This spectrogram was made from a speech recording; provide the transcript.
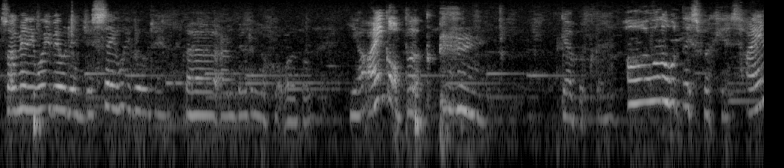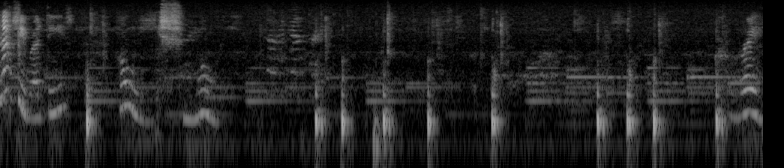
So, Millie, what are you building? Just say what you're building. Uh, I'm building a hot air balloon. Yeah, I ain't got a book. Get a book then. oh, I wonder what this book is. I ain't actually read these. Holy schmoly. Crane.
